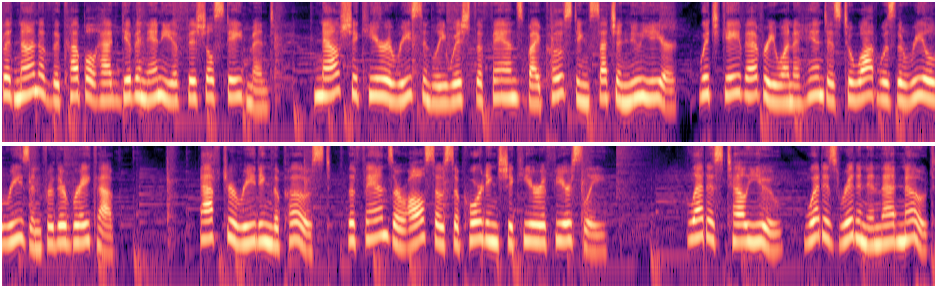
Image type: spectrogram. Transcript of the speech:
But none of the couple had given any official statement. Now Shakira recently wished the fans by posting such a new year, which gave everyone a hint as to what was the real reason for their breakup. After reading the post, the fans are also supporting Shakira fiercely. Let us tell you, what is written in that note.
